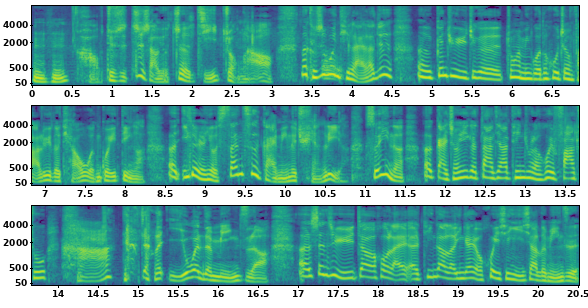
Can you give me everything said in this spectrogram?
嗯哼，好，就是至少有这几种啊哦。那可是问题来了，就是呃，根据这个中华民国的户政法律的条文规定啊，呃，一个人有三次改名的权利啊，所以呢，呃，改成一个大家听出来会发出。哈，这样的疑问的名字啊，呃，甚至于到后来，呃，听到了应该有会心一笑的名字，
